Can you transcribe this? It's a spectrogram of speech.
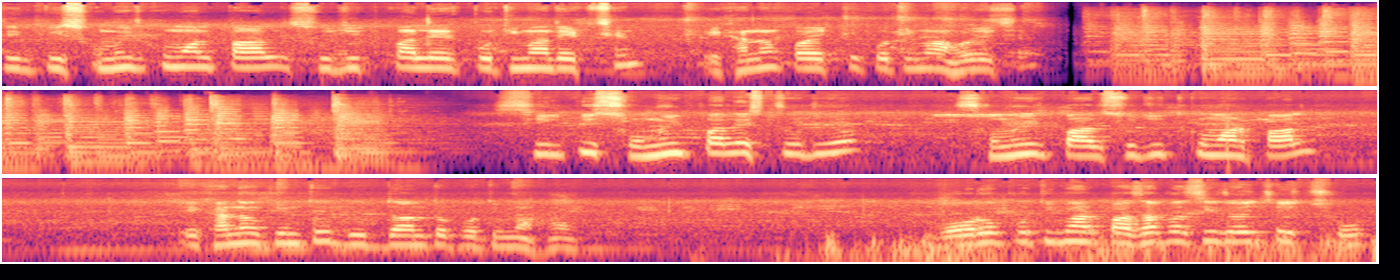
শিল্পী সমীর কুমার পাল, সুজিত পালের প্রতিমা দেখছেন। এখানেও কয়েকটি প্রতিমা হয়েছে। শিল্পী সমীর পালের স্টুডিও, সমীর পাল, সুজিত কুমার পাল, এখানেও কিন্তু দুর্দান্ত প্রতিমা হয়। বড় প্রতিমার পাশাপাশি রয়েছে ছোট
